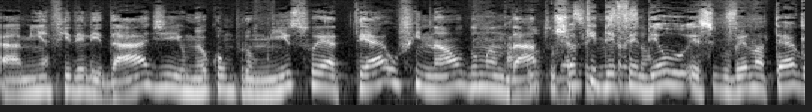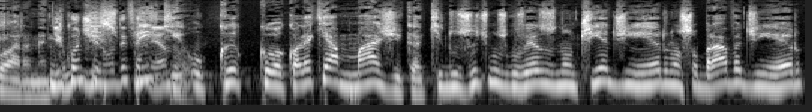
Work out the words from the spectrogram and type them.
a minha fidelidade e o meu compromisso é até o final do mandato. o senhor que defendeu esse governo até agora, né? E então, continua defendendo. O, qual é que é a mágica que dos últimos governos não tinha dinheiro, não sobrava dinheiro,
